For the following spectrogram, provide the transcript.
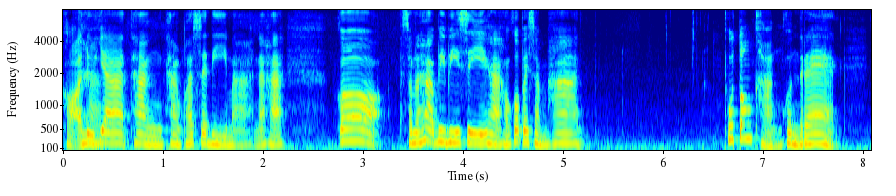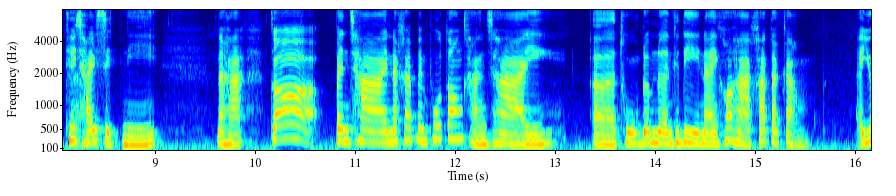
ขออนุญาตทางทางพัสดีมานะคะ ก็สำนักข่าว BBC ค่ะเขาก็ไปสัมภาษณ์ ผู้ต้องขังคนแรกที่ค่ะใช้สิทธิ์นี้นะคะก็เป็นชายนะคะเป็นผู้ต้องขังชายเอ่อถูกดำเนินคดีในข้อหาฆาตกรรม อายุ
